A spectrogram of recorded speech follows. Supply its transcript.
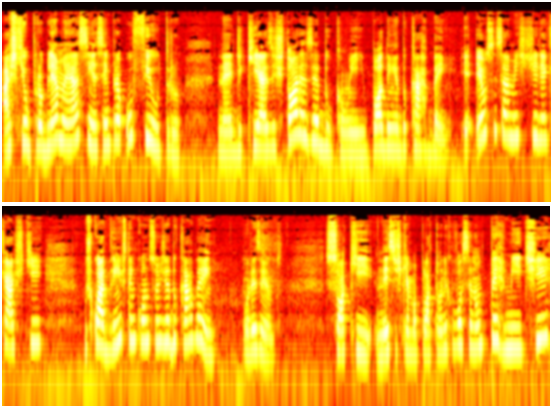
acho que o problema é assim, é sempre o filtro, né? De que as histórias educam e podem educar bem. Eu, sinceramente, diria que acho que os quadrinhos têm condições de educar bem, por exemplo. Só que nesse esquema platônico você não permite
